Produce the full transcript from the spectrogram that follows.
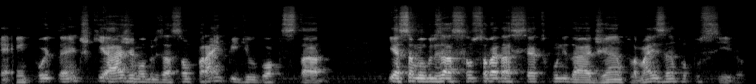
é, é importante que haja mobilização para impedir o golpe de Estado. E essa mobilização só vai dar certo com unidade ampla, mais ampla possível.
